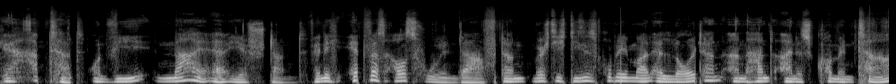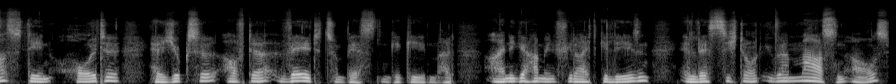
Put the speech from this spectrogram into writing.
gehabt hat und wie nahe er ihr stand. Wenn ich etwas ausholen darf, dann möchte möchte ich dieses Problem mal erläutern anhand eines Kommentars, den heute Herr Yüksel auf der Welt zum Besten gegeben hat. Einige haben ihn vielleicht gelesen. Er lässt sich dort über Maßen aus.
